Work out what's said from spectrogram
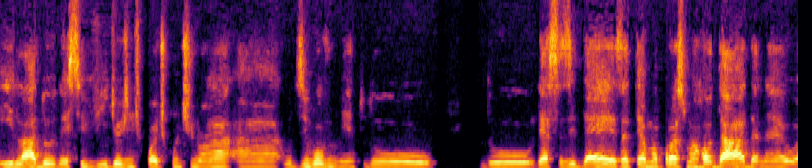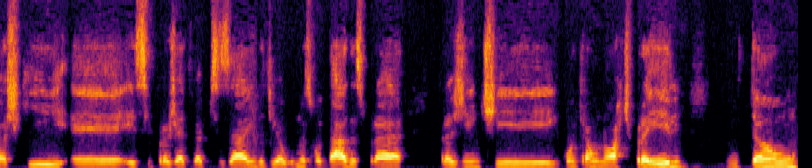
e lá do, desse vídeo a gente pode continuar a, o desenvolvimento do, do, dessas ideias até uma próxima rodada, né? Eu acho que é, esse projeto vai precisar ainda de algumas rodadas para a gente encontrar um norte para ele. Então,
